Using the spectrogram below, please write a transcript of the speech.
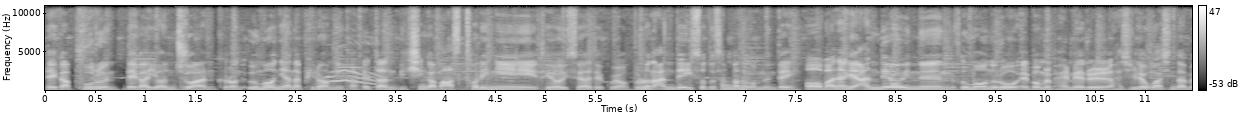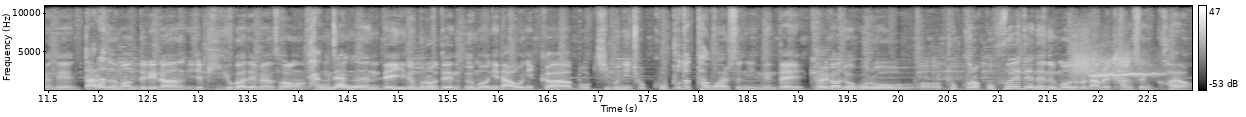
내가 부른 내가 연주한 그런 음원이 하나 필요합니다. 일단 믹싱과 마스터링이 되어 있어야 되고요. 물론 안 돼 있어도 상관은 없는데 어 만약에 안 되어 있는 음원으로 앨범을 발매를 하시려고 하신다면은 다른 음원들이랑 이제 비교가 되면서 당장은 내 이름으로 된 음원이 나오니까 뭐 기분이 좋고 뿌듯하고 할 수는 있는데 결과적으로 어, 부끄럽고 후회되는 음원으로 남을 가능성이 커요.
